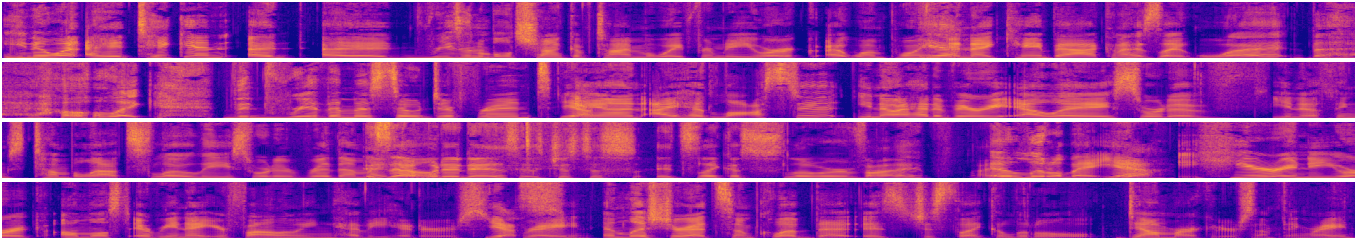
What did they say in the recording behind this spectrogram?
You know what? I had taken a, a reasonable chunk of time away from New York at one point, Yeah. and I came back and I was like, what the hell? Like, the rhythm is so different. Yeah. And I had lost it. You know, I had a very LA sort of, you know, things tumble out slowly sort of rhythm. Is I that felt. what it is? It's just a it's like a slower vibe? I- A little bit, yeah. Here in New York, almost every night you're following heavy hitters. Yes. Right? Unless you're at some club that is just like a little down market or something, right?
